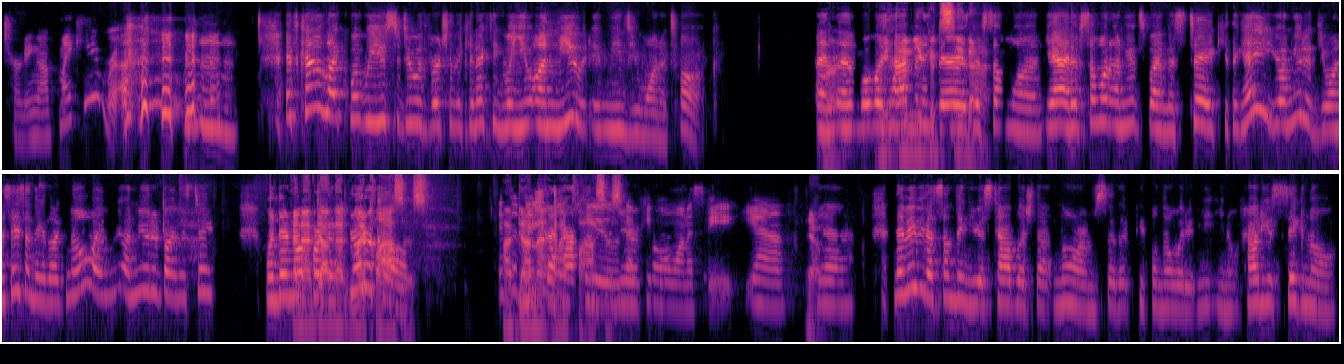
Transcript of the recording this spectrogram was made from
turning off my camera Mhm. It's kind of like what we used to do with virtually connecting. When you unmute, it means you want to talk. And, Right. and what was We- happening could there see is if someone, yeah, and if someone unmutes by mistake, you think, hey, you unmuted. Do you want to say something? They're like, no, I'm unmuted by mistake. When they're and not I've part done of that the in my classes. It's I've a done that in visual my cue classes. that people want to speak yeah Yep. Yeah. Then maybe that's something you establish that norm so that people know what it means. You know, how do you signal?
